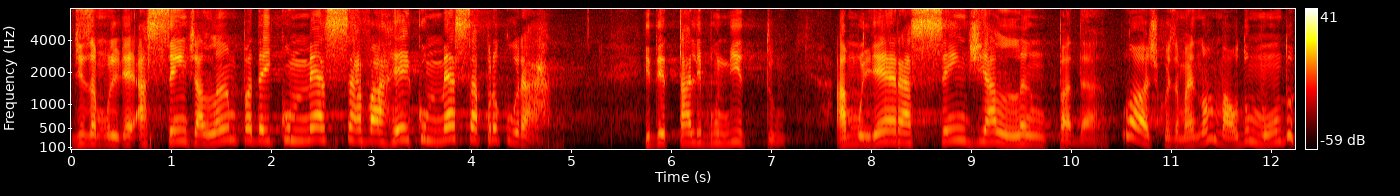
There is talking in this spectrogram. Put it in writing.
diz a mulher, acende a lâmpada e começa a varrer, começa a procurar. E detalhe bonito, a mulher acende a lâmpada. Lógico, coisa mais normal do mundo,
